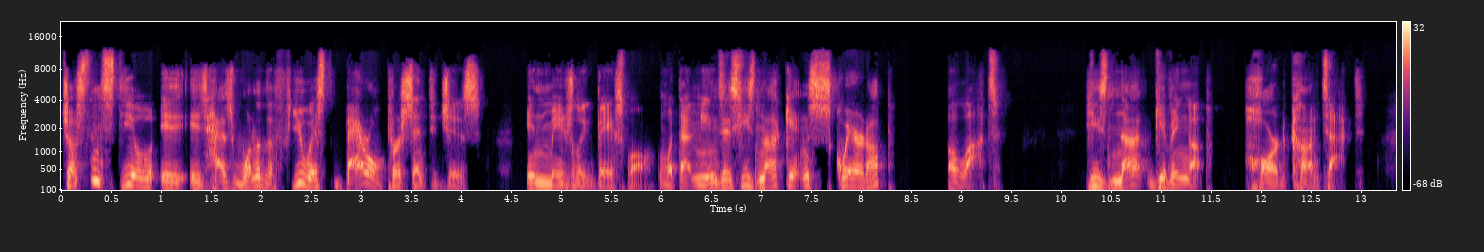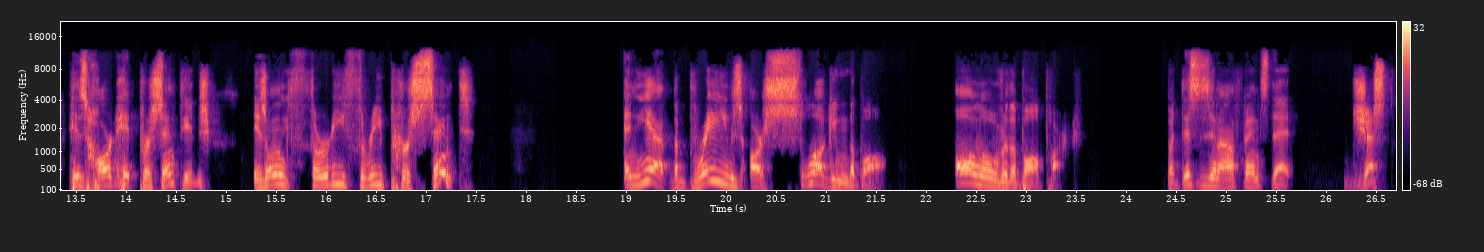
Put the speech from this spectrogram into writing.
Justin Steele is, is has one of the fewest barrel percentages in Major League Baseball. And what that means is he's not getting squared up a lot. He's not giving up hard contact. His hard hit percentage is only 33%. And yeah, the Braves are slugging the ball all over the ballpark. But this is an offense that just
